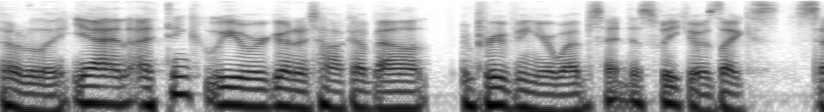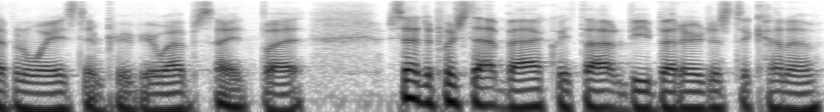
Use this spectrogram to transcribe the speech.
Totally. Yeah. And I think we were going to talk about improving your website this week. It was like seven ways to improve your website, but we decided to push that back. We thought it'd be better just to kind of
